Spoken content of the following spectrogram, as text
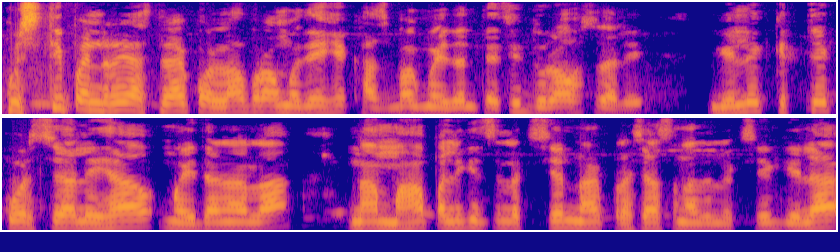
कुस्ती पंढरी असलेल्या कोल्हापुरामध्ये हे खासबाग मैदान त्याची दुरावस्था झाली. गेले कित्येक वर्ष झाले ह्या मैदानाला ना महापालिकेचं लक्ष ना प्रशासनाचं लक्ष. गेल्या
